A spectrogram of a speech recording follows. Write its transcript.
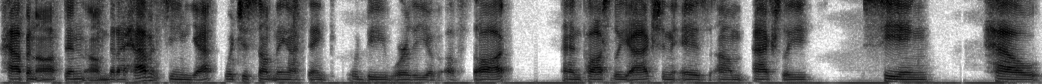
happen often um, that I haven't seen yet, which is something I think would be worthy of, of thought and possibly action, is um, actually seeing how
